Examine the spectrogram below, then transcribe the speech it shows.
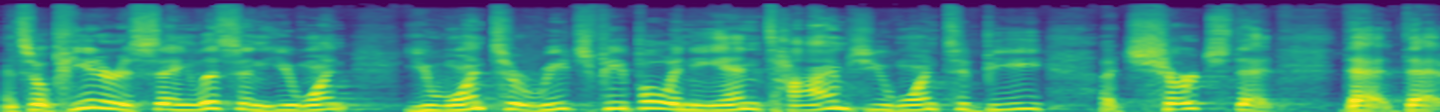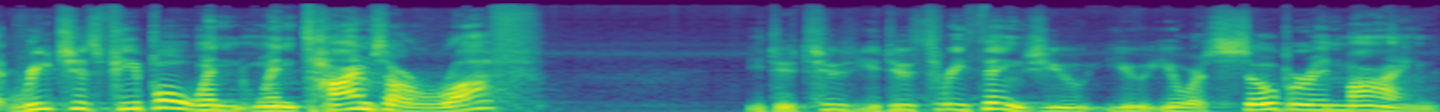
And so Peter is saying, listen, you want, you want to reach people in the end times. You want to be a church that, that, that reaches people when, when times are rough. You do, two, you do three things. You, you, you are sober in mind,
